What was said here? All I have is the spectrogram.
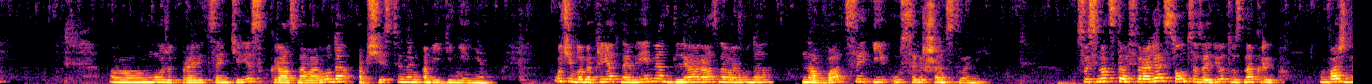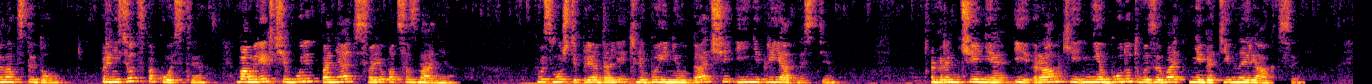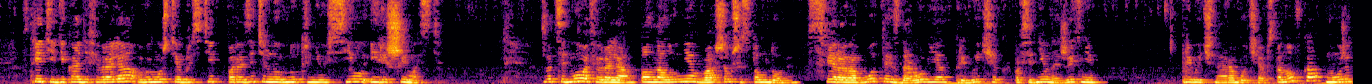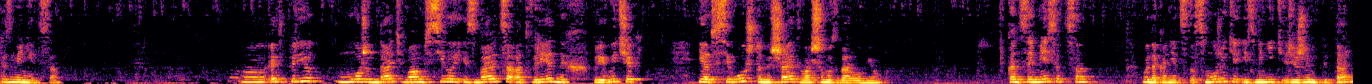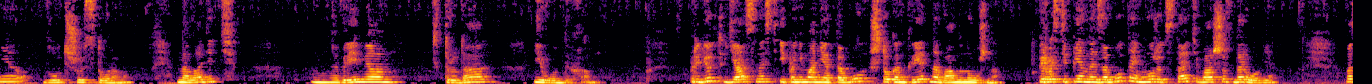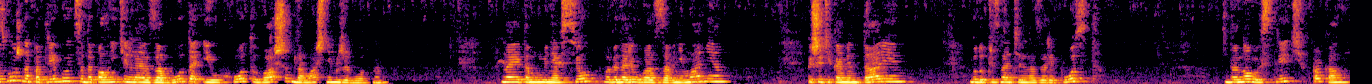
Э, может проявиться интерес к разного рода общественным объединениям. Очень благоприятное время для разного рода новаций и усовершенствований. С 18 февраля Солнце зайдет в знак Рыб, в ваш 12 дом. Принесет спокойствие. Вам легче будет понять свое подсознание. Вы сможете преодолеть любые неудачи и неприятности ограничения и рамки не будут вызывать негативной реакции. В третьей декаде февраля вы можете обрести поразительную внутреннюю силу и решимость. 27 февраля полнолуние в вашем шестом доме. Сфера работы, здоровья, привычек, повседневной жизни. Привычная рабочая обстановка может измениться. Э, этот период может дать вам силы избавиться от вредных привычек и от всего, что мешает вашему здоровью. В конце месяца вы наконец-то сможете изменить режим питания в лучшую сторону, наладить время труда и отдыха. Придет ясность и понимание того, что конкретно вам нужно. Первостепенной заботой может стать ваше здоровье. Возможно, потребуется дополнительная забота и уход вашим домашним животным. На этом у меня все. Благодарю вас за внимание. Пишите комментарии. Буду признательна за репост. До новых встреч. Пока.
